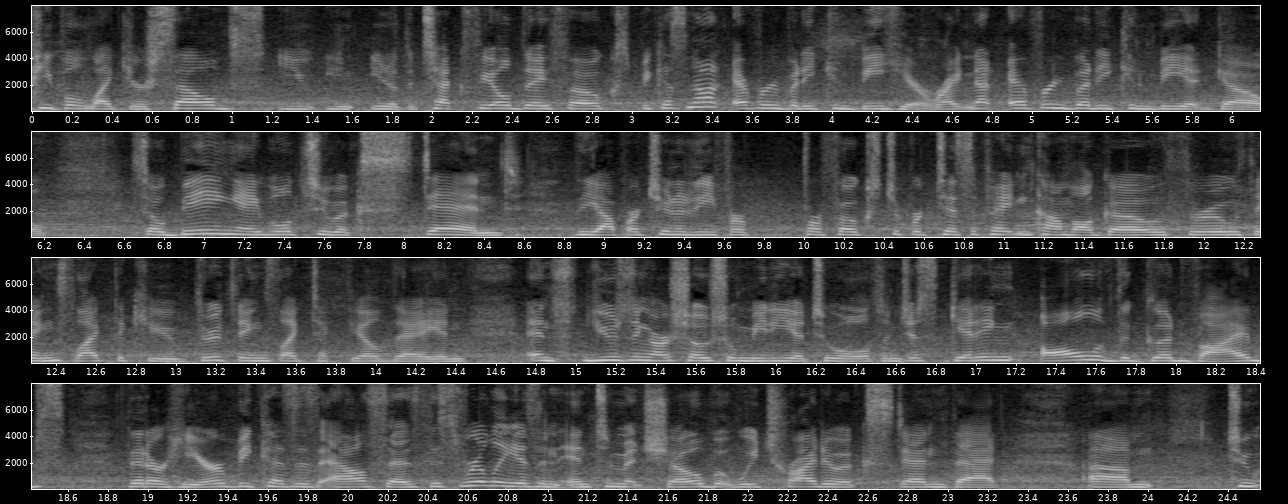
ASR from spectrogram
people like yourselves, you, you, you know, the Tech Field Day folks, because not everybody can be here, right? Not everybody can be at Go. So being able to extend the opportunity for, for folks to participate in Commvault Go through things like theCUBE, through things like Tech Field Day, and, and using our social media tools and just getting all of the good vibes that are here, because as Al says, this really is an intimate show, but we try to extend that um, to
